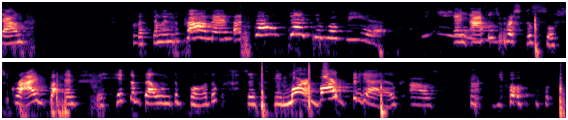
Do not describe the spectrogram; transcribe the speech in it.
down. Press them in the comments. And don't touch the video. And also press the subscribe button and hit the bell on the bottom so you can see more of our videos. I'll suck your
